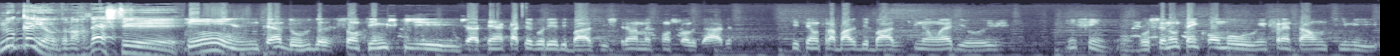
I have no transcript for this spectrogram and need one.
no Canhão do Nordeste. Sim, não tenha dúvida. São times que já têm a categoria de base extremamente consolidada, que tem um trabalho de base que não é de hoje. Enfim, você não tem como enfrentar um time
